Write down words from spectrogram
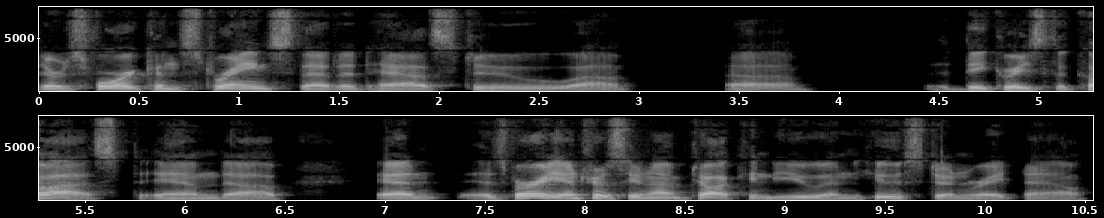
there's four constraints that it has to uh, uh, decrease the cost. And uh, and it's very interesting. I'm talking to you in Houston right now,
